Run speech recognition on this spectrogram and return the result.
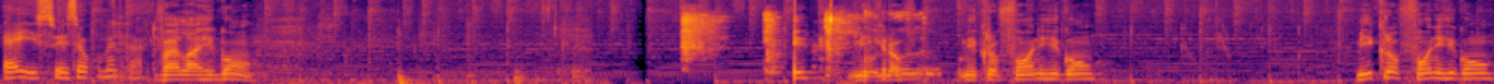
é isso, esse é o comentário. Vai lá, Rigon. Micro... Microfone, Rigon. Microfone, Rigon.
